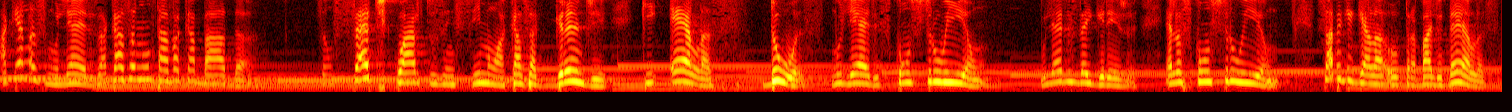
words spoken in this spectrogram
Aquelas mulheres, a casa não estava acabada. São sete quartos em cima, uma casa grande que elas, duas mulheres, construíam mulheres da igreja, elas construíam. Sabe o que era o trabalho delas?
